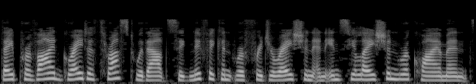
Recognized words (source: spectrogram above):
They provide greater thrust without significant refrigeration and insulation requirements.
